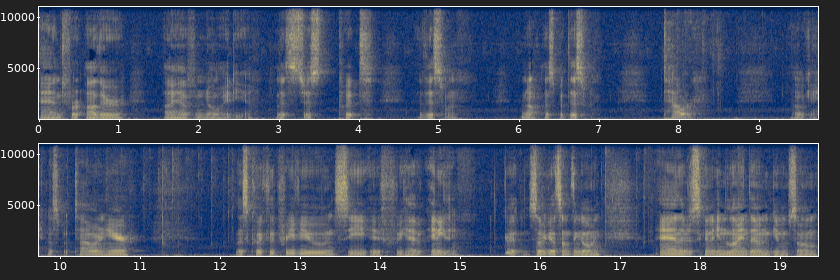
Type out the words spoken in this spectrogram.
and for other I have no idea let's just put this one. No, let's put this one. Tower. Okay, let's put tower in here. let's quickly preview and see if we have anything. Good, so we got something going. And I'm just gonna inline them and give them some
